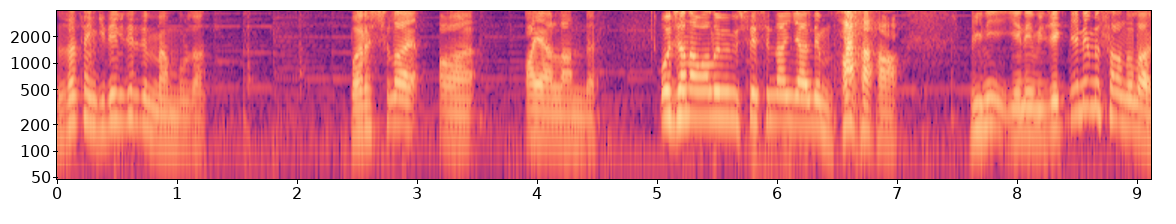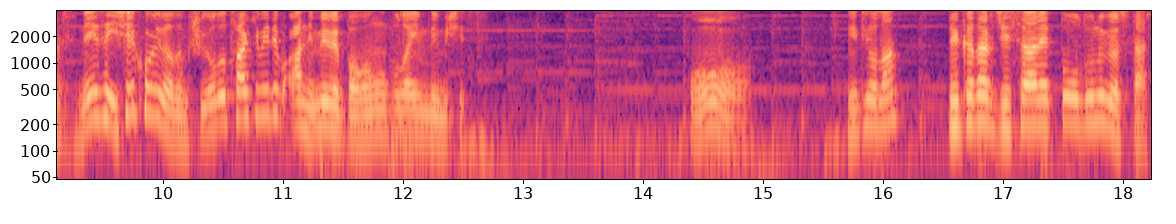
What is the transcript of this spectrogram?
Zaten gidebilirdim ben buradan. Barışçılar a- ayarlandı. O canavarların üstesinden geldim. Ha ha ha. Beni yenebileceklerini mi sandılar? Neyse işe koyulalım. Şu yolu takip edip annemi ve babamı bulayım demişiz. Oo. Ne diyor lan? Ne kadar cesaretli olduğunu göster.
